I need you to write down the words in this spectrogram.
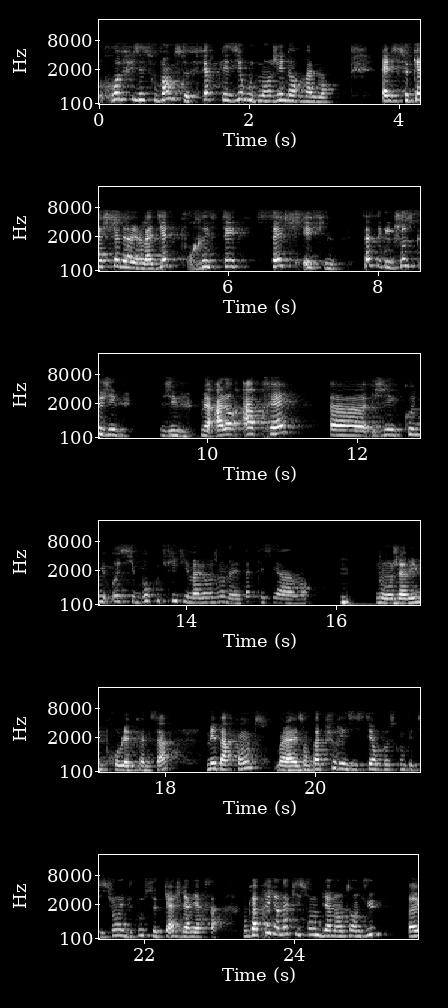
refusaient souvent de se faire plaisir ou de manger normalement. Elles se cachaient derrière la diète pour rester sèches et fines. Ça, c'est quelque chose que j'ai vu. J'ai vu. Mais alors après, Euh, j'ai connu aussi beaucoup de filles qui malheureusement n'avaient pas de TCA avant, mm. n'ont jamais eu de problème comme ça. Mais par contre, voilà, elles n'ont pas pu résister en post-compétition et du coup se cachent derrière ça. Donc après, il y en a qui sont bien entendu, euh,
